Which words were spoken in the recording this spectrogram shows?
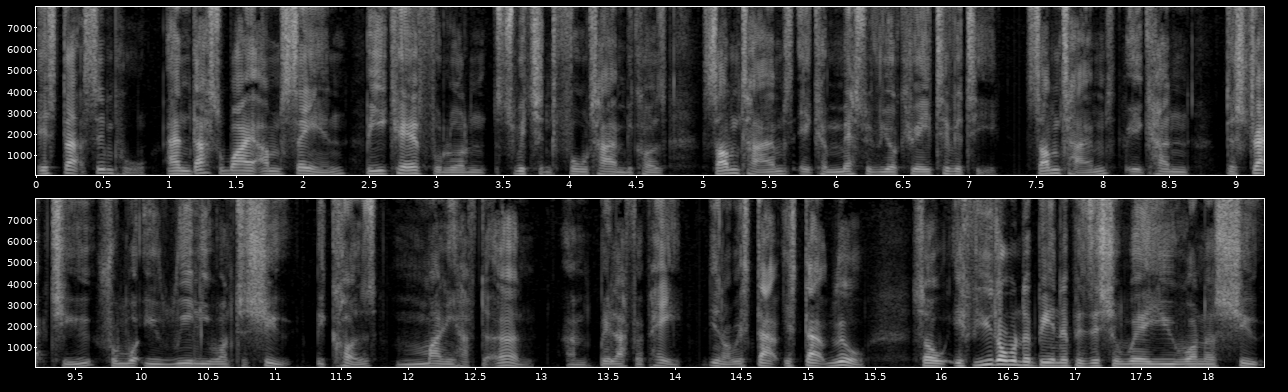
it's that simple. And that's why I'm saying be careful on switching full time because sometimes it can mess with your creativity. Sometimes it can distract you from what you really want to shoot because money have to earn and bill to pay. You know, it's that it's that real. So if you don't want to be in a position where you want to shoot,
